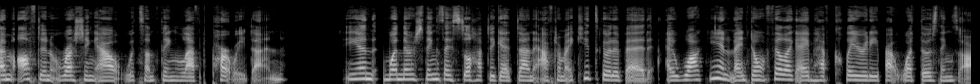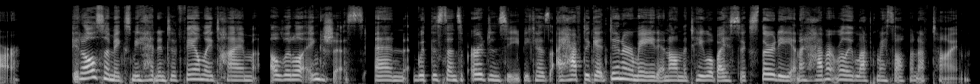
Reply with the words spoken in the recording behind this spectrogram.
I'm often rushing out with something left partway done. And when there's things I still have to get done after my kids go to bed, I walk in and I don't feel like I have clarity about what those things are. It also makes me head into family time a little anxious and with the sense of urgency because I have to get dinner made and on the table by 6:30 and I haven't really left myself enough time.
